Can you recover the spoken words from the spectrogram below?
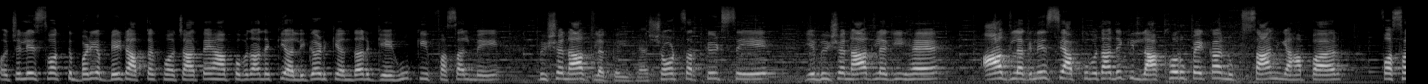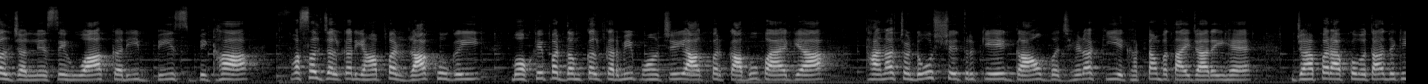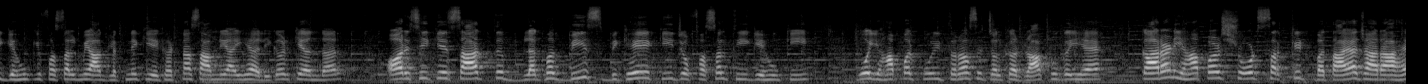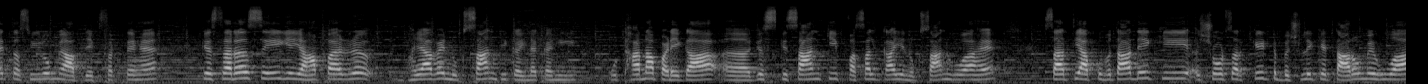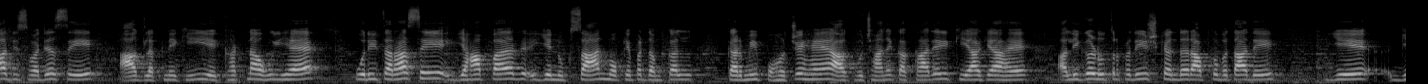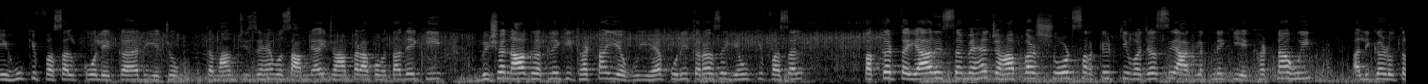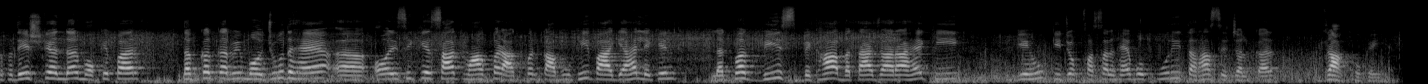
और चलिए इस वक्त बड़ी अपडेट आप तक पहुंचाते हैं। आपको बता दें कि अलीगढ़ के अंदर गेहूँ की फ़सल में भीषण आग लग गई है। शॉर्ट सर्किट से ये भीषण आग लगी है। आग लगने से आपको बता दें कि लाखों रुपए का नुकसान यहाँ पर फ़सल जलने से हुआ। करीब 20 बीघा फ़सल जलकर यहाँ पर राख हो गई। मौके पर दमकल कर्मी पहुँचे, आग पर काबू पाया गया। थाना चंडोस क्षेत्र के गाँव बझेड़ा की ये घटना बताई जा रही है। जहाँ पर आपको बता दें कि गेहूँ की फ़सल में आग लगने की ये घटना सामने आई है अलीगढ़ के अंदर। और इसी के साथ लगभग 20 बीघे की जो फ़सल थी गेहूँ की, वो यहाँ पर पूरी तरह से जलकर राख हो गई है। कारण यहाँ पर शॉर्ट सर्किट बताया जा रहा है, तस्वीरों में आप देख सकते हैं किस तरह से ये यहाँ पर भयावह नुकसान भी कहीं ना कहीं उठाना पड़ेगा जिस किसान की फ़सल का ये नुकसान हुआ है। साथ ही आपको बता दें कि शॉर्ट सर्किट बिजली के तारों में हुआ, जिस वजह से आग लगने की ये घटना हुई है। पूरी तरह से यहाँ पर ये नुकसान मौके पर दमकल कर्मी पहुँचे हैं। आग बुझाने का कार्य किया गया है। अलीगढ़, उत्तर प्रदेश के अंदर आपको बता दें, ये गेहूँ की फ़सल को लेकर ये जो तमाम चीज़ें हैं वो सामने आई, जहाँ पर आपको बता दें कि भीषण आग लगने की घटना ये हुई है। पूरी तरह से गेहूँ की फ़सल पककर तैयार इस समय है, जहाँ पर शॉर्ट सर्किट की वजह से आग लगने की एक घटना हुई। अलीगढ़, उत्तर प्रदेश के अंदर मौके पर दमकल कर्मी मौजूद है और इसी के साथ वहाँ पर आग पर काबू भी पाया गया है, लेकिन लगभग 20 बीघा बताया जा रहा है कि गेहूँ की जो फ़सल है, वो पूरी तरह से जलकर राख हो गई है।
